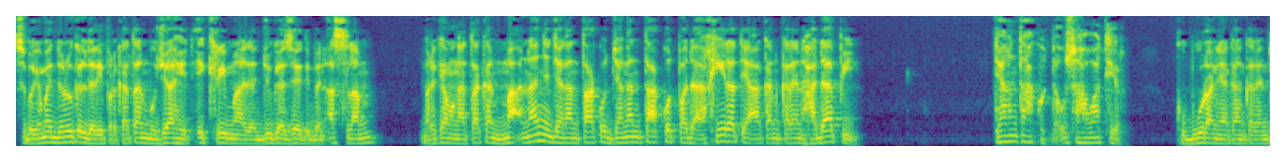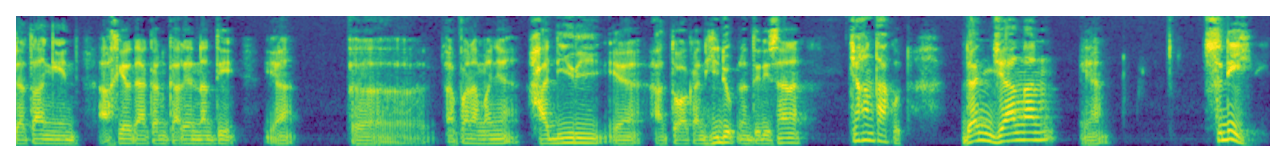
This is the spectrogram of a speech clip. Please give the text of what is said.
Sebagaimana dinukil dari perkataan Mujahid, Ikrimah dan juga Zaid bin Aslam. Mereka mengatakan maknanya jangan takut, jangan takut pada akhirat yang akan kalian hadapi. Jangan takut, tak usah khawatir. Kuburan yang akan kalian datangin, akhirat yang akan kalian nanti ya uh, apa namanya hadiri ya atau akan hidup nanti di sana. Jangan takut. Dan jangan ya sedih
